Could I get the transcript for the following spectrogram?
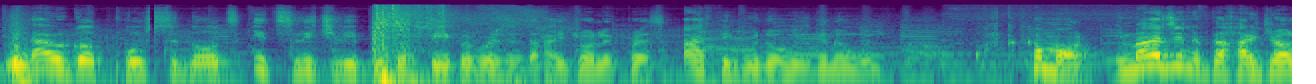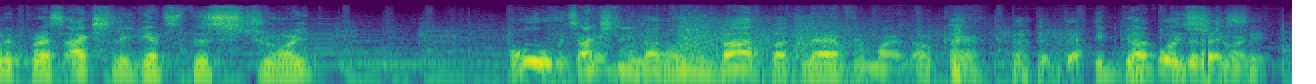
Now we got post-it notes. It's literally a piece of paper versus the hydraulic press. I think we know who's gonna win. Come on. Imagine if the hydraulic press actually gets destroyed. Oh, it's actually not doing bad, but never mind. Okay. It got what did I destroyed. say?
